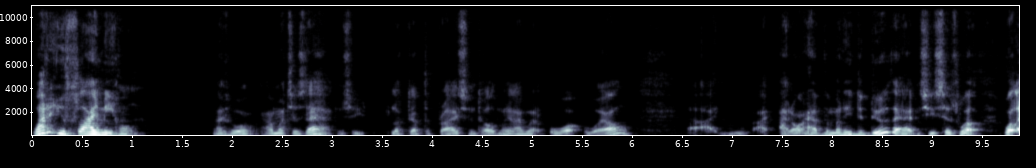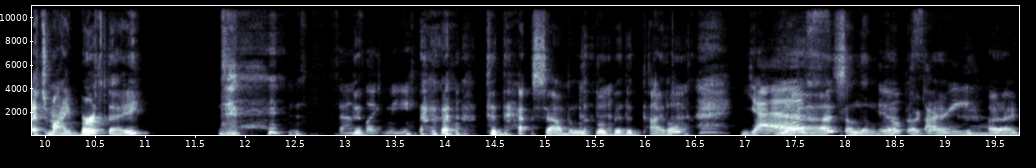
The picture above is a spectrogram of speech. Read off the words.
why don't you fly me home? I said, well, how much is that? And she looked up the price and told me, and I went, well, I- I don't have the money to do that. And she says, well, well, it's my birthday. Sounds Did- like me. Did that sound a little bit entitled? yes. Yes, a little bit. Okay. sorry. All right.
